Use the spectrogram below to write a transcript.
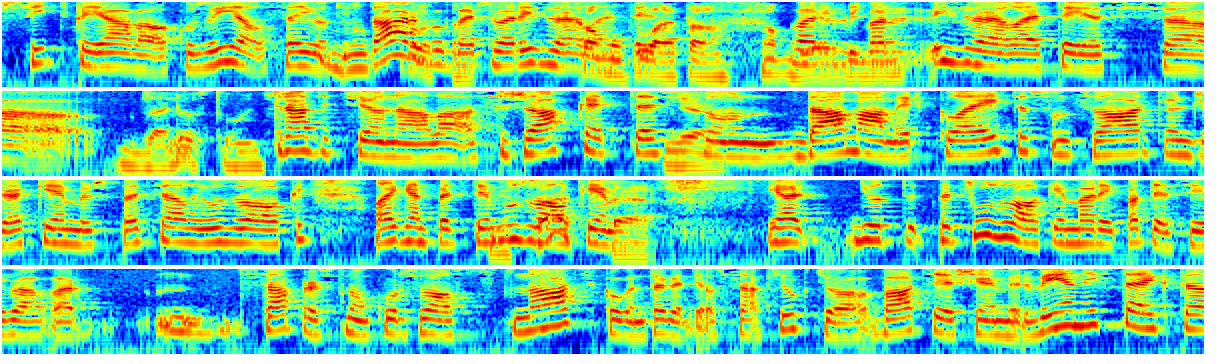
sit, ka jāvelk uz ielas, ejot Nu, uz darbu, protams. bet var izvēlēties. Var, var izvēlēties uh, tradicionālās žaketes, Jā. un dāmām ir kleitas un svārki, un džekiem ir speciāli uzvalki, lai gan pēc tiem Ir uzvalkiem. Jā, jo pēc uzvalkiem arī patiesībā var saprast, no kuras valsts tu nāc, kaut gan tagad jau sāk jukt, jo vāciešiem ir viena izteikta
